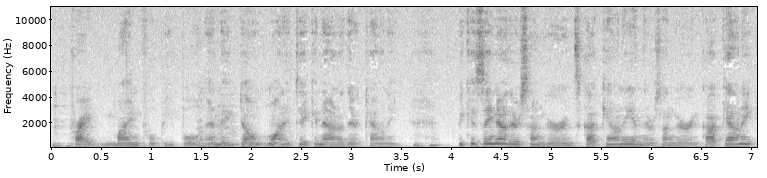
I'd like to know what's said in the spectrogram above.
Mhm. pride mindful people, and they Mhm. don't want it taken out of their county Mhm. because they know there's hunger in Scott County, and there's hunger in Cott County,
